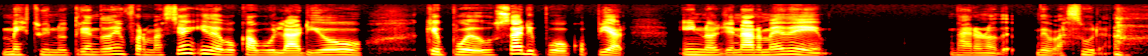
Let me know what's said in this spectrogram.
me estoy nutriendo de información y de vocabulario que puedo usar y puedo copiar y no llenarme de, I don't know, de, basura.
